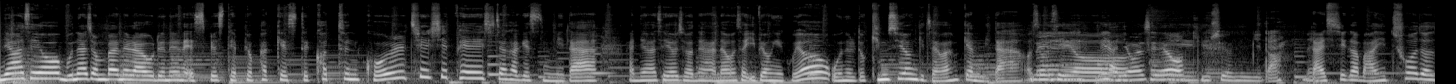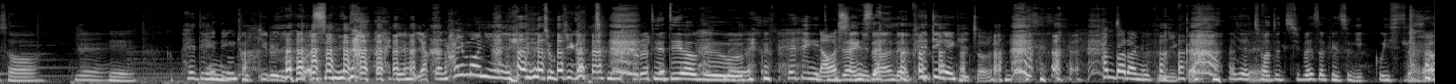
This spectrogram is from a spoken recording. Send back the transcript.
안녕하세요. 문화 전반을 아우르는 SBS 대표 팟캐스트 커튼콜 70회 시작하겠습니다. 안녕하세요. 저는 아나운서 이병이고요. 오늘도 김수영 기자와 함께합니다. 어서 네. 오세요. 네, 안녕하세요. 네. 김수현입니다. 네. 날씨가 많이 추워져서 네. 패딩, 패딩 조끼를 입고 왔습니다. 예, 약간 할머니 조끼 같은 거를 드디어 그 네. 패딩이 나왔습니다. 네, 패딩의 계절. 네. 찬바람이 부니까 사실 네. 저도 집에서 계속 입고 있어요.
